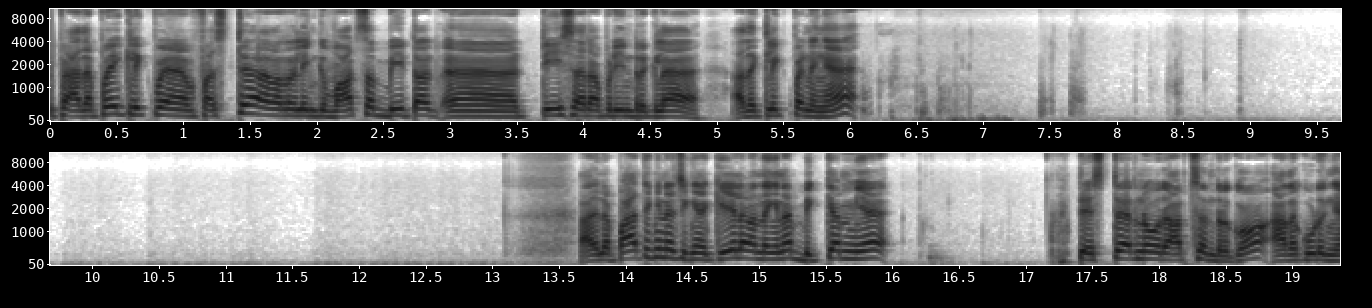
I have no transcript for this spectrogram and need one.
இப்போ அதை போய் கிளிக் ஃபஸ்ட்டு வர லிங்க் வாட்ஸ்அப் பீட்டா டீசர் அப்படின்னு இருக்குல்ல அதை கிளிக் பண்ணுங்கள் அதில் பார்த்தீங்கன்னு வச்சுக்கோங்க கீழே வந்தீங்கன்னா பிக்கம் ஏ டெஸ்டர்னு ஒரு ஆப்ஷன் இருக்கும். அதை கொடுங்க.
